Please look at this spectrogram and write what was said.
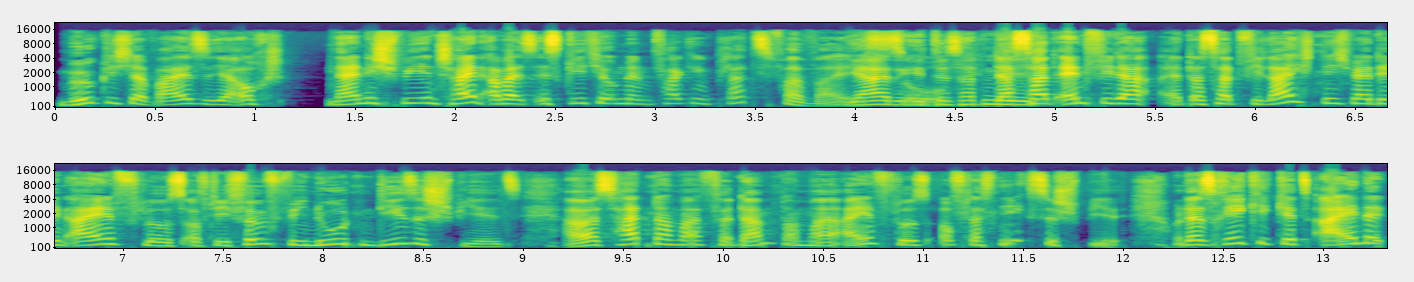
möglicherweise ja auch, nein, nicht spielentscheidend, aber es, es geht hier um den fucking Platzverweis. Ja, so. das das hat entweder, das hat vielleicht nicht mehr den Einfluss auf die fünf Minuten dieses Spiels, aber es hat nochmal verdammt nochmal Einfluss auf das nächste Spiel. Und dass Rekik jetzt eine,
